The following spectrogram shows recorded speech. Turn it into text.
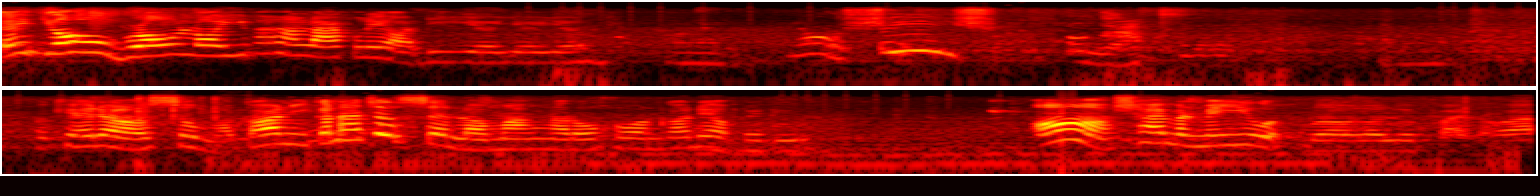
เอ้ยโย่ bro ร้อยยี่ห้าลักเลยเหรอดีเยอะเยอะเยอะโย่ชีชโอเคเดี๋ยวเราสุ่มแล้วก็อันนี้ก็น่าจะเสร็จแล้วมั้งนะทุกคนก็เดี๋ยวไปดูอ๋อใช่มันไม่หยุด bro เราลืมไปแต่ว่า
